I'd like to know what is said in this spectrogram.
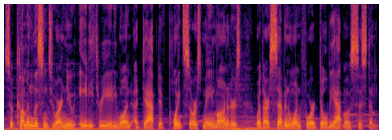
So come and listen to our new 8381 adaptive point source main monitors with our 714 Dolby Atmos system.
